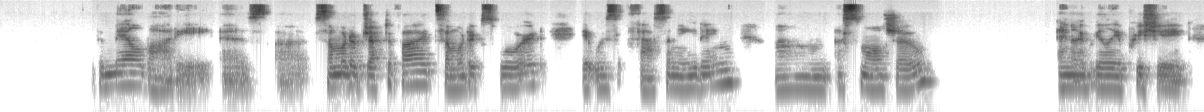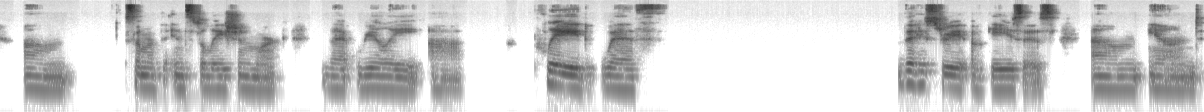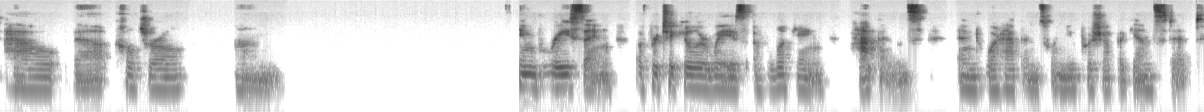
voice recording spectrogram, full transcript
the male body as uh, somewhat objectified, somewhat explored. It was fascinating um, a small show. And I really appreciate um, some of the installation work that really uh, played with the history of gazes um, and how the cultural um, embracing of particular ways of looking happens and what happens when you push up against it.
